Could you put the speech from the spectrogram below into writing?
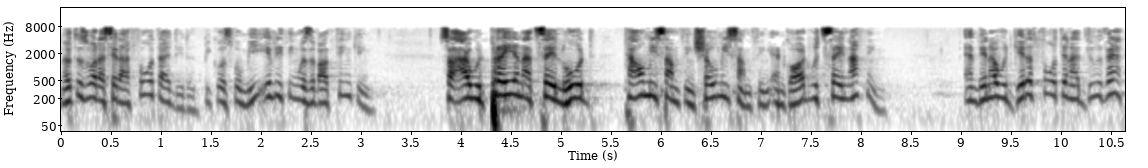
Notice what I said, I thought I didn't. Because for me, everything was about thinking. So I would pray and I'd say, Lord, tell me something, show me something. And God would say nothing. And then I would get a thought and I'd do that.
